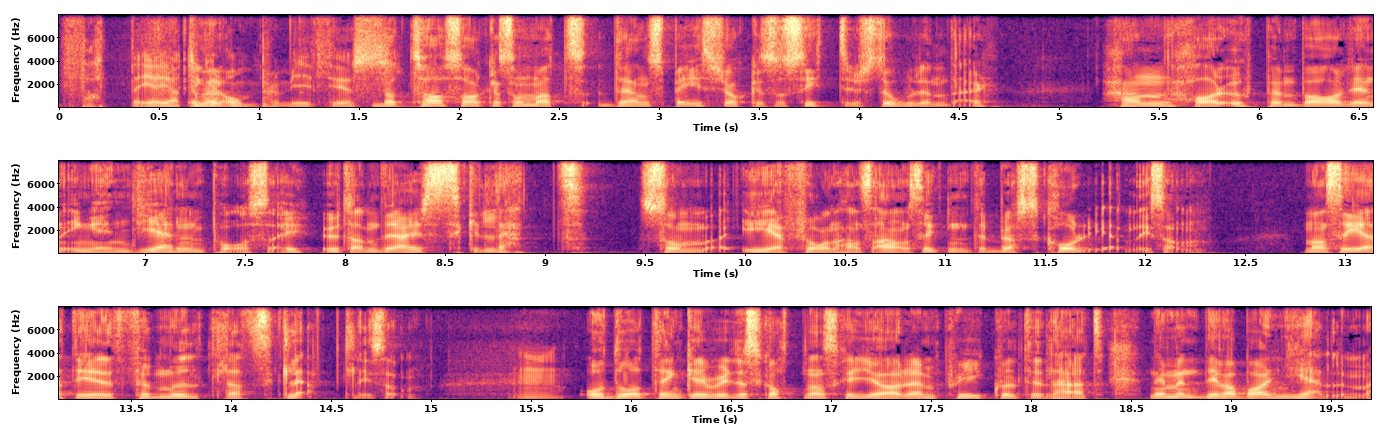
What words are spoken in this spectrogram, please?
fattar jag. Jag tycker men- om Prometheus. Bara ta saker som att den Space Jockey som sitter i stolen där. Han har uppenbarligen ingen hjälm på sig, utan det är skelett som är från hans ansikte till bröstkorgen liksom. Man ser att det är ett förmultnat skelett liksom. Mm. Och då tänker Ridley Scott när han ska göra en prequel till det här att nej men det var bara en hjälm.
